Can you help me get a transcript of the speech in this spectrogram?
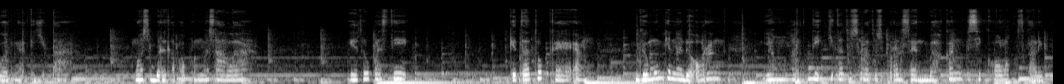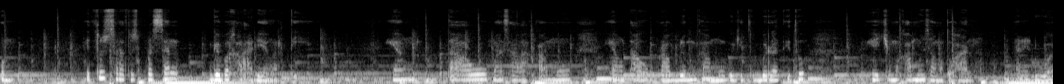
buat ngerti kita. Mau seberat apa pun masalah itu pasti kita tuh kayak yang gak mungkin ada orang yang mengerti kita tuh 100% bahkan psikolog sekalipun. Itu 100% gak bakal ada yang ngerti. Yang masalah kamu yang tahu problem kamu begitu berat itu ya cuma kamu sama Tuhan. Ada dua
